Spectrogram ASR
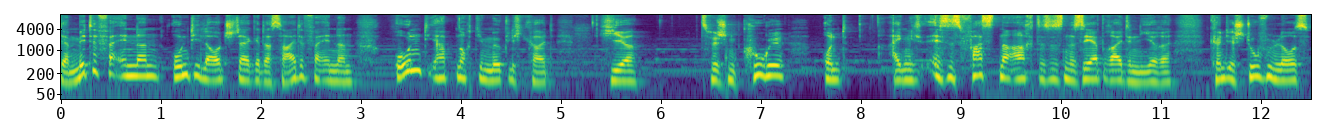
der Mitte verändern und die Lautstärke der Seite verändern und ihr habt noch die Möglichkeit hier zwischen Kugel und eigentlich, es ist fast eine 8, es ist eine sehr breite Niere. Könnt ihr stufenlos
